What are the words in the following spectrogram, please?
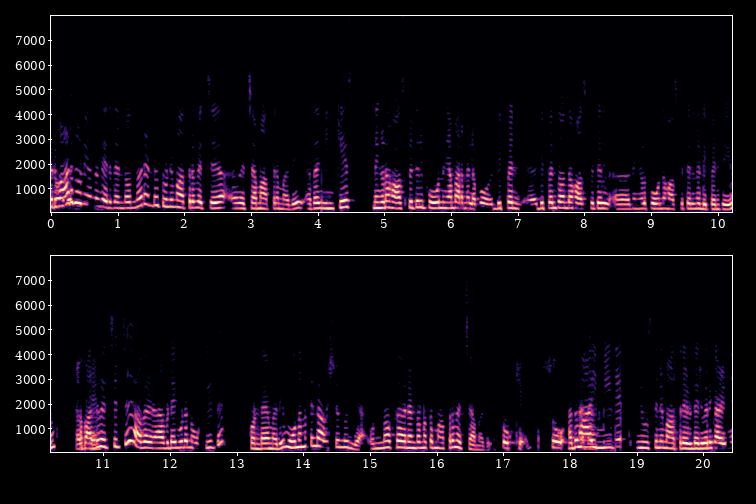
ഒരുപാട് തുണിയൊന്നും കരുതണ്ട. ഒന്നോ രണ്ടോ തുണി മാത്രം വെച്ച് വെച്ചാൽ മാത്രം മതി. അത് ഇൻ കേസ് നിങ്ങളുടെ ഹോസ്പിറ്റലിൽ പോകുന്ന ഞാൻ പറഞ്ഞല്ലോ depend depends on the hospital നിങ്ങൾ പോകുന്ന ഹോസ്പിറ്റലിനെ ഡിപ്പെൻഡ് ചെയ്യും. അപ്പൊ അത് വെച്ചിട്ട് അവർ അവിടെയും കൂടെ നോക്കിയിട്ട് കൊണ്ടുപോയാൽ മതി. മൂന്നെണ്ണത്തിന്റെ ആവശ്യമൊന്നുമില്ല. ഒന്നൊക്കെ രണ്ടെണ്ണമൊക്കെ മാത്രം വെച്ചാൽ മതി. ഓക്കെ. സോ അതും ആ ഇമ്മീഡിയറ്റ് യൂസിന് മാത്രമേ ഉള്ളൂ. ഡെലിവറി കഴിഞ്ഞ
